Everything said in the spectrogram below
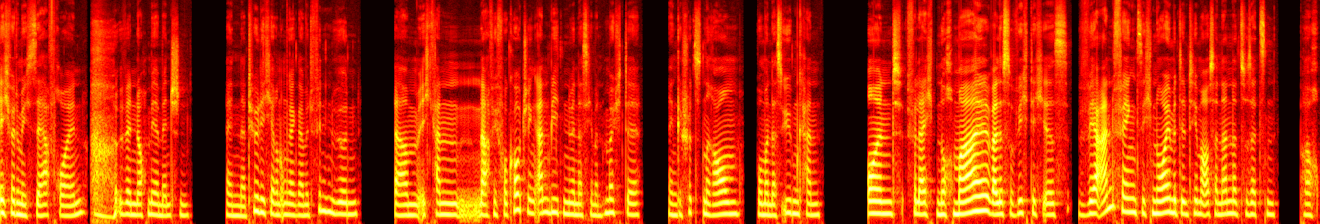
Ich würde mich sehr freuen, wenn noch mehr Menschen einen natürlicheren Umgang damit finden würden. Ähm, ich kann nach wie vor Coaching anbieten, wenn das jemand möchte einen geschützten Raum, wo man das üben kann. Und vielleicht nochmal, weil es so wichtig ist, wer anfängt, sich neu mit dem Thema auseinanderzusetzen, braucht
